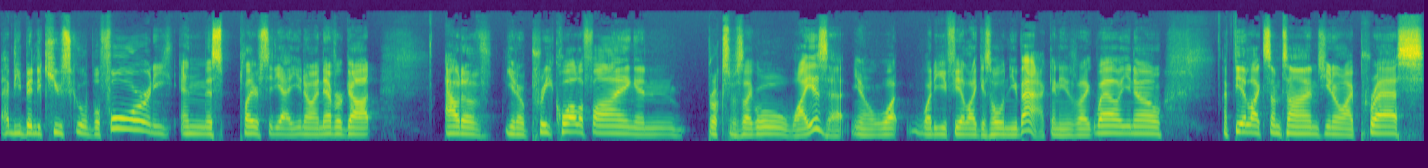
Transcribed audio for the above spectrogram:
have you been to Q school before? And he and this player said, yeah, you know, I never got out of you know pre-qualifying. And Brooks was like, well, why is that? You know, what what do you feel like is holding you back? And he was like, well, you know, I feel like sometimes you know I press,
